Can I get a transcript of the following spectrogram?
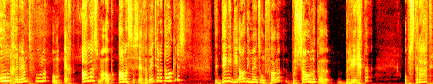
ongeremd voelen om echt alles, maar ook alles te zeggen. Weet je wat het ook is? De dingen die al die mensen ontvangen, persoonlijke berichten, op straat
